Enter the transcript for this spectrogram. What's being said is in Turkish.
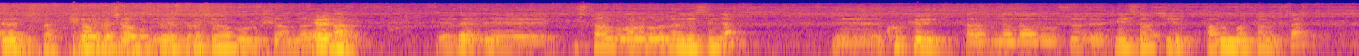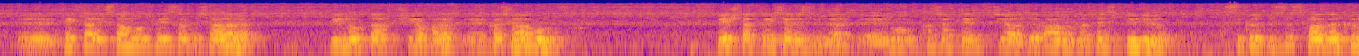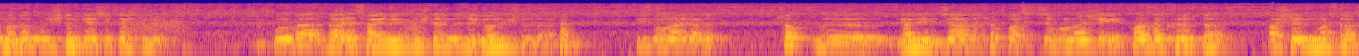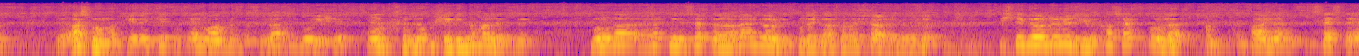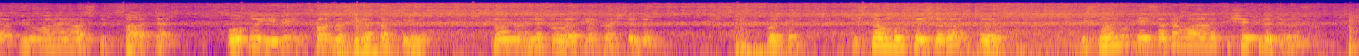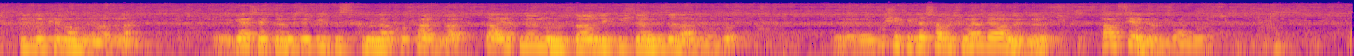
Evet usta. Şu an kaçağı bulduk. Evet, kaçağı bulduk şu anda. Evet abi. Ee, Ben e, İstanbul Anadolu bölgesinden e, Kurköy tarafından daha doğrusu e, tesisatçıyım. Adım Bakkal Usta. E, tekrar İstanbul tesisatı çağırarak bir nokta atışı yaparak e, kaçağı bulduk. 5 dakika içerisinde e, bu kaçak tespit cihazı anında tespit ediyor. Sıkıntısız fazla kırmadan bu işlemi gerçekleştiriyor. Bunu da daire sahibi müşterimiz de görmüştür zaten. Biz de onayladık. Çok e, yani cihazda çok basitçe bulunan şeyi fazla kırıp da aşırı bir masraf e, açmamak gerekir. En mantıklısı da bu işi en kısaca bu şekilde halletmek. Bunu da hepimiz hep beraber gördük. Buradaki arkadaşlar da gördü. İşte gördüğünüz gibi kaçak burada. Aynen ses de yapıyor. Vanayı açtık saatler. Olduğu gibi fazlasıyla kaçırıyor. Şu anda net olarak yaklaştırdık. Bakın İstanbul Tesisat'a evet. İstanbul Tesisat'a bu arada teşekkür ediyoruz. Biz de firmamızın adına. Ee, Gerçekten bizi büyük bir sıkıntıdan kurtardılar. Gayet memnunuz. Daha önceki işlerimizde de aynı oldu. Ee, Bu şekilde çalışmaya devam ediyoruz. Tavsiye ediyoruz daha doğrusu.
